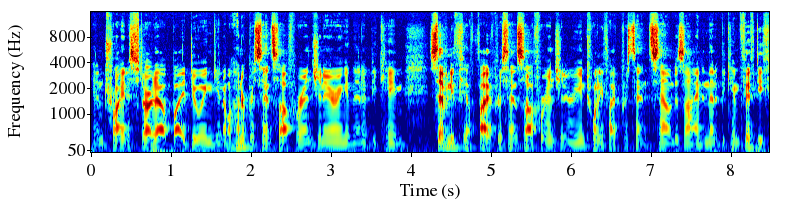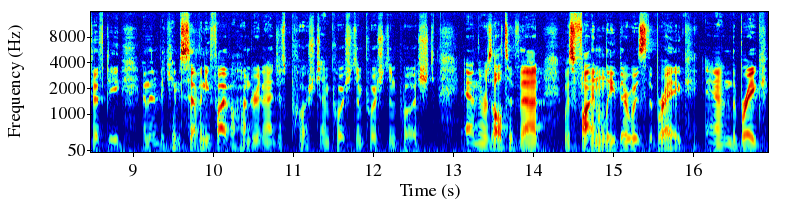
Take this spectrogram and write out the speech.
and trying to start out by doing, you know, 100% software engineering and then it became 75% software engineering and 25% sound design and then it became 50-50 and then it became 75-100 and I just pushed and pushed and pushed and pushed. And the result of that was finally there was the break and the break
